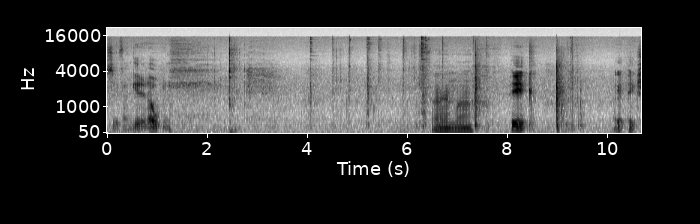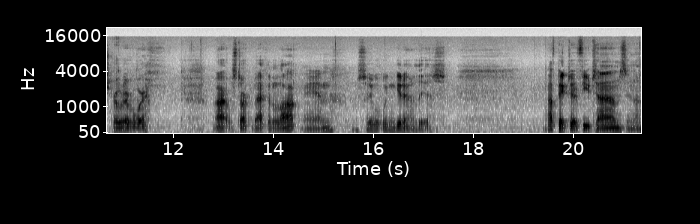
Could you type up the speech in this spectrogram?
see if I can get it open. Find my pick. I get pick strode everywhere. Alright, we'll start the back of the lock and we'll see what we can get out of this. I've picked it a few times and uh,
